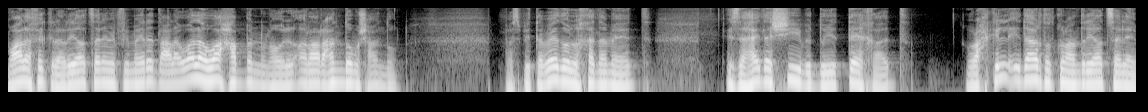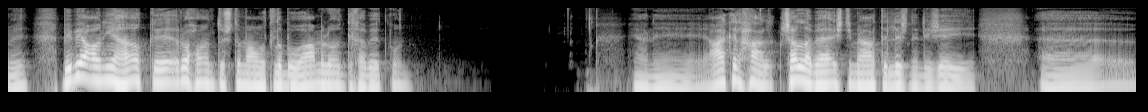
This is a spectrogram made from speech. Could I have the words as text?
وعلى فكرة رياض سلامه في ما يرد على ولا واحد منهم هول القرار عنده مش عندهم. بس بتبادل الخدمات إذا هيدا الشيء بده يتاخد وراح كل إدارته تكون عند رياض سلامة ببيعهم إياها. أوكي روحوا أنتم اجتمعوا واطلبوا واعملوا انتخاباتكم. يعني على كل حال إن شاء الله باجتماعات اللجنة اللي جاية أه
